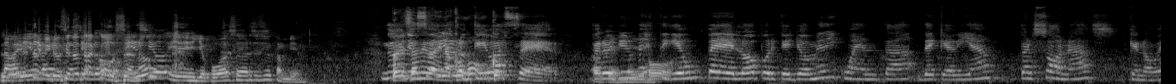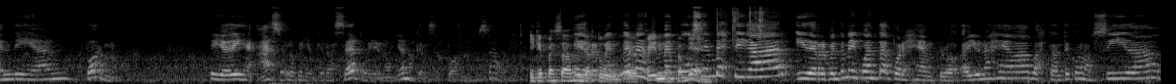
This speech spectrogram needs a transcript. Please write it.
la vaina terminó siendo otra cosa, ¿no? Y dije, yo puedo hacer ejercicio también. No, Pero yo sabía vaina, lo ¿cómo- que iba a hacer, pero yo investigué un pelo porque yo me di cuenta de que había personas que no vendían porno. Y yo dije, ah, eso es lo que yo quiero hacer, porque yo no, yo no quiero hacer porno, ¿sabes? ¿Y qué pensabas Y de tú? repente Eh, me, puse a investigar y de repente me di cuenta, por ejemplo, hay una jeva bastante conocida,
